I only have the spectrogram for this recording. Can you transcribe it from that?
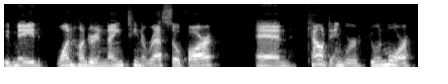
We've made 119 arrests so far and counting. We're doing more.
